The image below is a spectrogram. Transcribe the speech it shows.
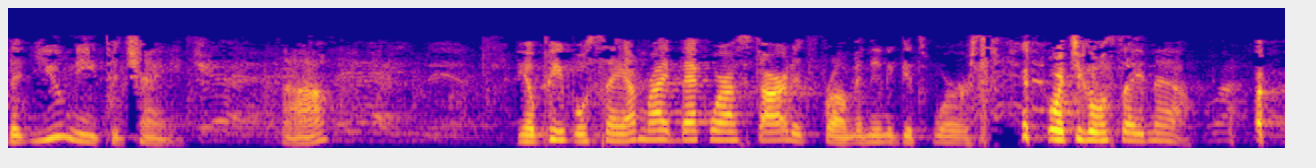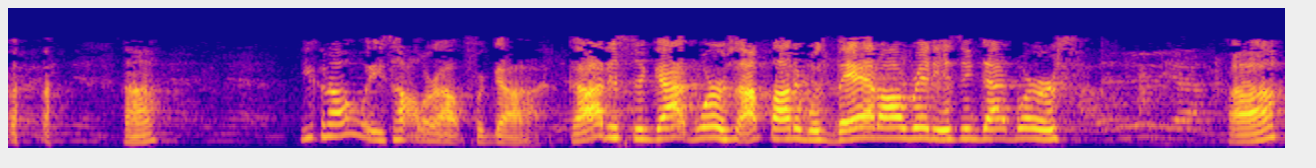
That you need to change. Huh? You know, people say, I'm right back where I started from, and then it gets worse. what you gonna say now? huh? You can always holler out for God. God, it's it got worse. I thought it was bad already. It's it got worse. Huh?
